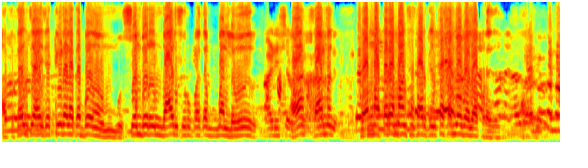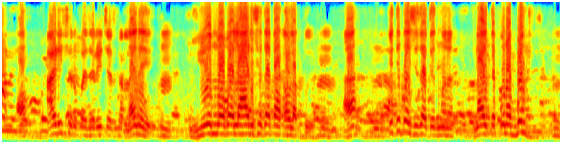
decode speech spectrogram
आता त्यांच्या आईच्या किड्याला का ब- शंभर अडीचशे रुपयाचा मानल्यावर अडीचशे हा. सामान्य म्हाताऱ्या माणसासारखे कसा मोबाईल वापरायचा हा? अडीचशे रुपयाचा रिचार्ज नाही नाही. हे मोबाईल अडीचशेचा टाकावा लागतोय हम्म. हा किती पैसे जातात म्हणा नाही तर पुन्हा बंद हम्म.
